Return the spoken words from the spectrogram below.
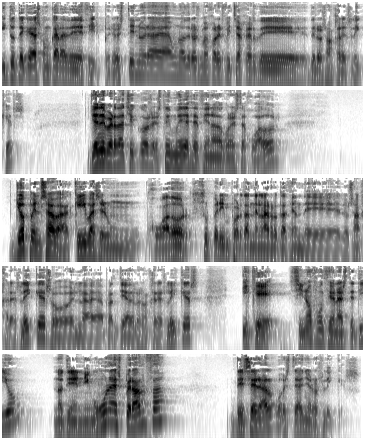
y tú te quedas con cara de decir, pero este no era uno de los mejores fichajes de, de Los Ángeles Lakers. Yo de verdad, chicos, estoy muy decepcionado con este jugador. Yo pensaba que iba a ser un jugador súper importante en la rotación de Los Ángeles Lakers o en la plantilla de Los Ángeles Lakers y que si no funciona este tío, no tiene ninguna esperanza de ser algo este año los Lakers.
